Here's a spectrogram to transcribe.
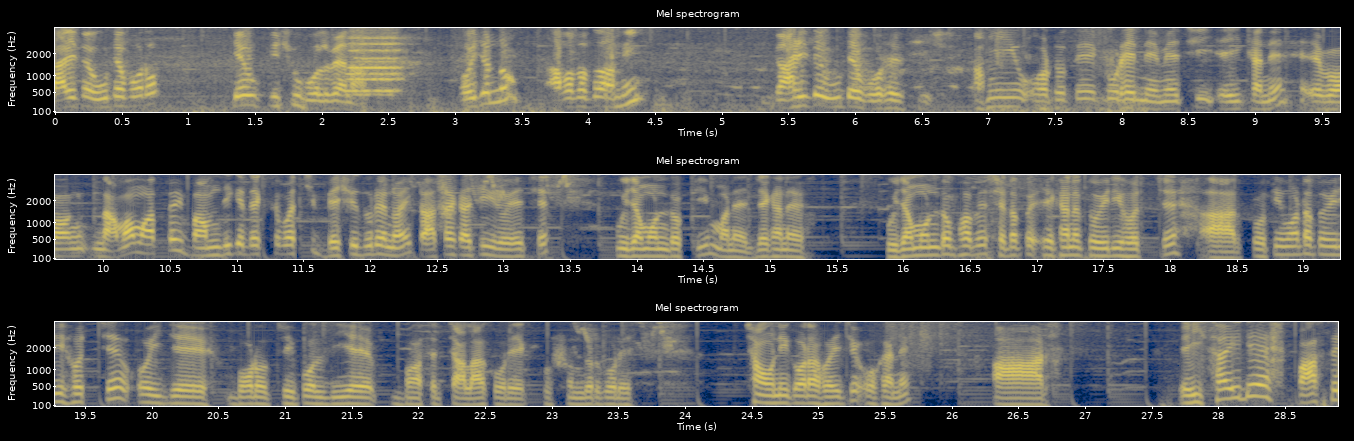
গাড়িতে উঠে পড়ো, কেউ কিছু বলবে না। ওই জন্য আপাতত আমি গাড়িতে উঠে পড়েছি। আমি অটোতে করে নেমেছি এইখানে এবং নামা মাত্রই বাম দিকে দেখতে পাচ্ছি, বেশি দূরে নয় কাছাকাছি রয়েছে পূজা মণ্ডপটি মানে যেখানে পূজা মণ্ডপ হবে সেটা তো এখানে তৈরি হচ্ছে। আর প্রতিমাটা তৈরি হচ্ছে ওই যে বড় ত্রিপল দিয়ে বাঁশের চালা করে, খুব সুন্দর করে ছাউনি করা হয়েছে ওখানে। আর এই সাইডে পাশে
